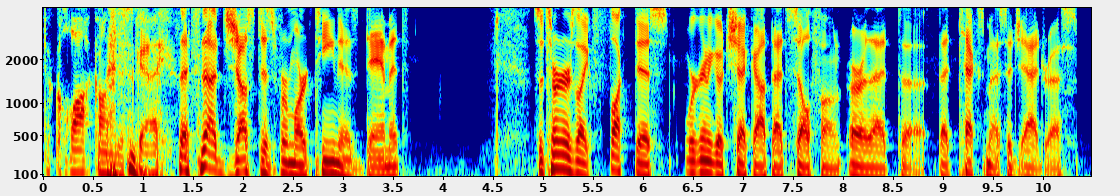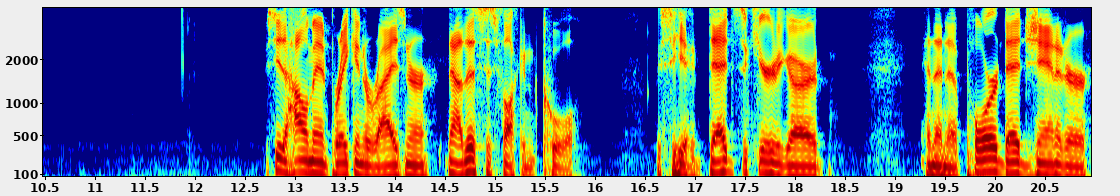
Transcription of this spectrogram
the clock on this guy. That's not justice for Martinez, damn it. So Turner's like, "Fuck this. We're gonna go check out that cell phone or that uh, that text message address." We see the Hollow Man break into Reisner. Now this is fucking cool. We see a dead security guard, and then a poor dead janitor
